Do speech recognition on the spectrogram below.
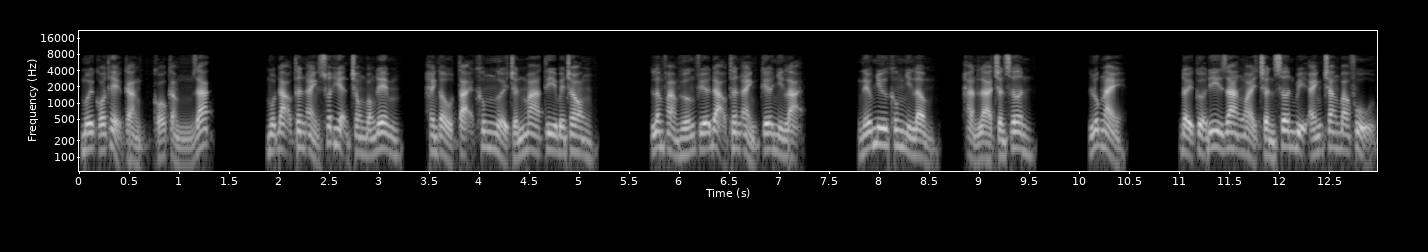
mới có thể càng có cảm giác. Một đạo thân ảnh xuất hiện trong bóng đêm, hành tẩu tại không người chấn ma ti bên trong. Lâm phàm hướng phía đạo thân ảnh kia nhìn lại. Nếu như không nhìn lầm, hẳn là trần sơn. Lúc này, đẩy cửa đi ra ngoài trần sơn bị ánh trăng bao phủ,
